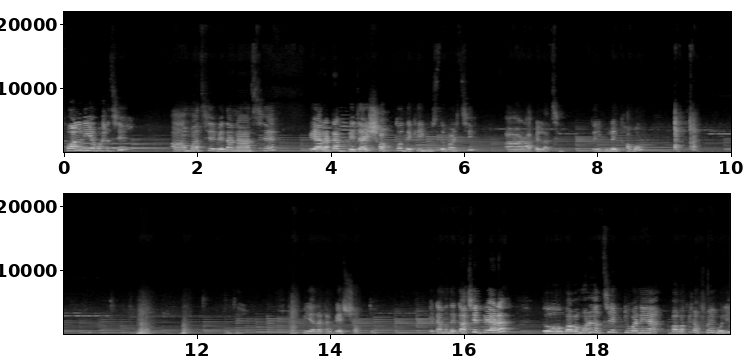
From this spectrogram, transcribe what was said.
ফল নিয়ে বসেছি। আম আছে, বেদানা আছে, পেয়ারাটা বেজায় শক্ত দেখেই বুঝতে পারছি। আর আপেল আছে। তো এইগুলোই খাব। পেয়ারাটা বেশ শক্ত। এটা আমাদের গাছের পেয়ারা। তো বাবা মনে হচ্ছে একটু মানে বাবাকে সবসময় বলি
